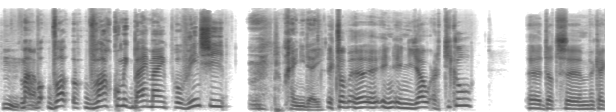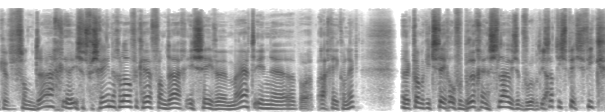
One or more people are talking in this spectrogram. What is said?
hmm, Maar ja. wa- wat, waar kom ik bij mijn provincie? Geen idee. Ik kwam eh, in, in jouw artikel, eh, dat, eh, we kijken, vandaag is het verschenen geloof ik. Hè? Vandaag is 7 maart in AG Connect. Kwam ik iets tegen over bruggen en sluizen bijvoorbeeld. Is dat die specifiek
